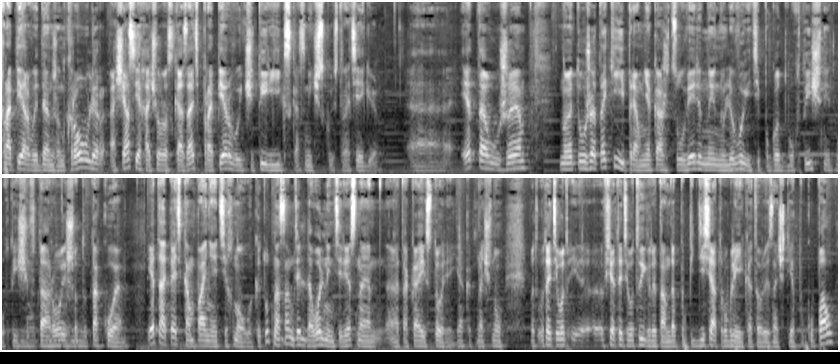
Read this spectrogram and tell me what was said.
про первый Dungeon Crawler, а сейчас я хочу рассказать про первую 4X космическую стратегию. Э, это уже, но это уже такие, прям, мне кажется, уверенные нулевые, типа год 2000, 2002, mm-hmm. что-то такое. Это опять компания Технолог. И тут, на самом деле, довольно интересная э, такая история. Я как начну... Вот, вот эти вот, э, все вот эти вот игры там, да, по 50 рублей, которые, значит, я покупал,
